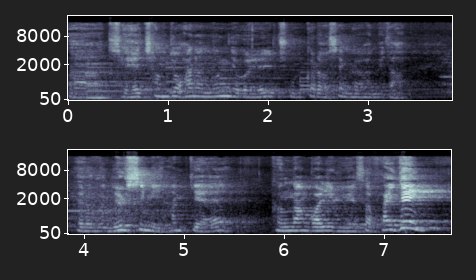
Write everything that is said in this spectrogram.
아, 재창조하는 능력을 줄 거라고 생각합니다. 여러분 열심히 함께 건강 관리를 위해서 파이팅!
